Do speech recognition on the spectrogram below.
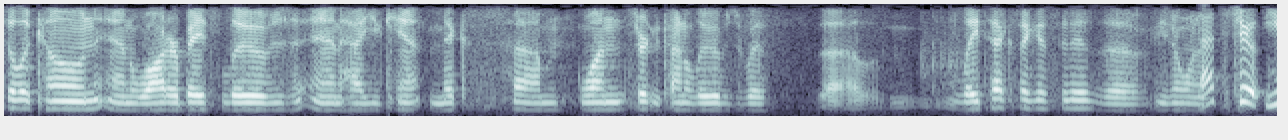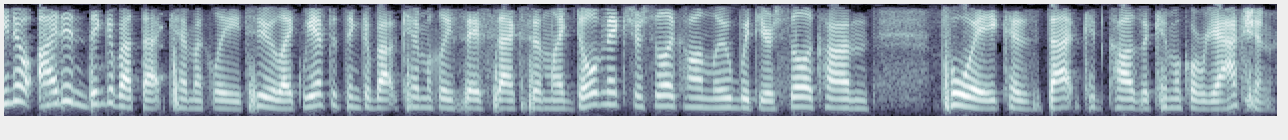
silicone and water-based lubes and how you can't mix um, one certain kind of lubes with uh, latex. I guess it is. Uh, you don't want. That's true. You know, I didn't think about that chemically too. Like we have to think about chemically safe sex and like don't mix your silicone lube with your silicone toy because that could cause a chemical reaction.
